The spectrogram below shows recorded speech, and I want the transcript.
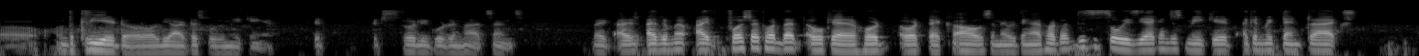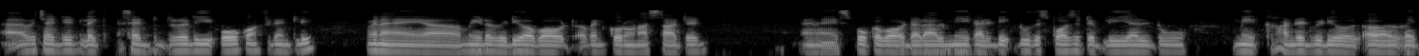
uh, the creator or the artist who's making it it it's really good in that sense like i i remember i first i thought that okay i heard about tech house and everything. I thought that this is so easy. I can just make it i can make 10 tracks uh, which i did like said really oh confidently when i uh, made a video about uh, when corona started. And I spoke about that I'll make I'll do this positively. I'll do make 100 videos uh, like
